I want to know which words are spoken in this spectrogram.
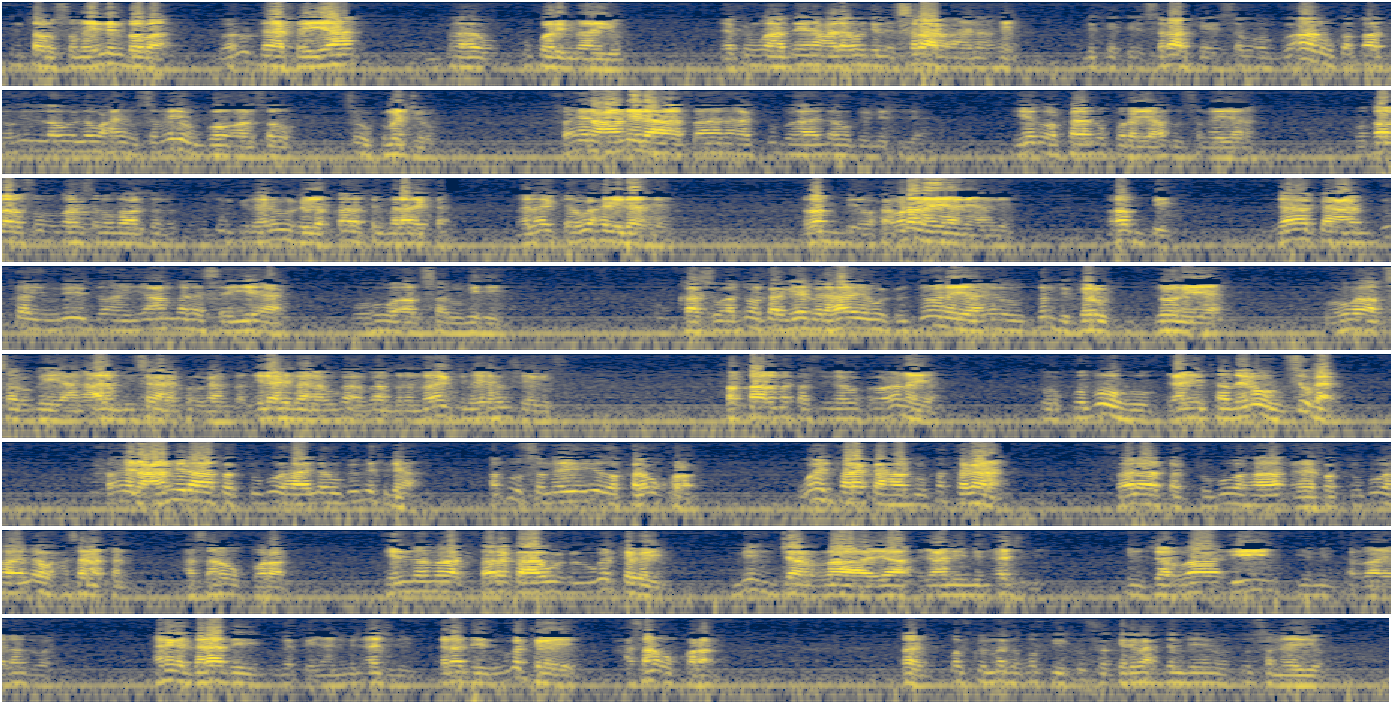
intaanu samayninbaba waan u dhaafayaa muxuaha ku qori maayo laakiin waa haddayna calaa wajhi lisraar aan ahayn midka ka israarka isaga oo go'aan uu ka qaato ilaa ila waxa inuu sameeyo u go'aansado kuma jiro fa in camilahaa fa ana aktubuhaa lahu bimiliha iyadoo kalean u qoraya hadduu sameeyana wa qaala rasuulu llahi sala allau alay slam rasuulka ilahina wuxuu yidhi qaalat ilmalaa'ika malaa'igta waxay yidhaaheen rabbi waxay odhanayaan yani rabbi daaka cabduka yuriidu an yacmala sayi'ah wa huwa absaru bihi kaasuu addoonkaaga hebel ahaayo wuxuu doonayaa inuu dembi galu doonayaa wa absaru bihi yani calamku isagana ka ogaan badan ilahay baana uga ogaan badan malaa'igtii baa ilahay u sheegaysa fa qaala markaasuu ilah wuxuu odhanaya urqubuuhu yani intadiruuhu suga fain camilahaa faktubuuha lahu bimiliha hadduu sameeyo iyadoo kale u qora wain tarakaha hadduu ka tagana. Falaa taktubuuha faktubuuha lahu xasanatan xasana u qora inamaa tarakahaa wuxuu uga tegay min jaraaya yani min ajli. Min jaraa'i iyo min jaraaya labada aniga daraaddeedi uga tegay yani min ajli. Daraaddeedi uga tegay xasana u qora ayb qofkii marka qofkii ku fekeray wax dembiya inuu ku sameeyo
